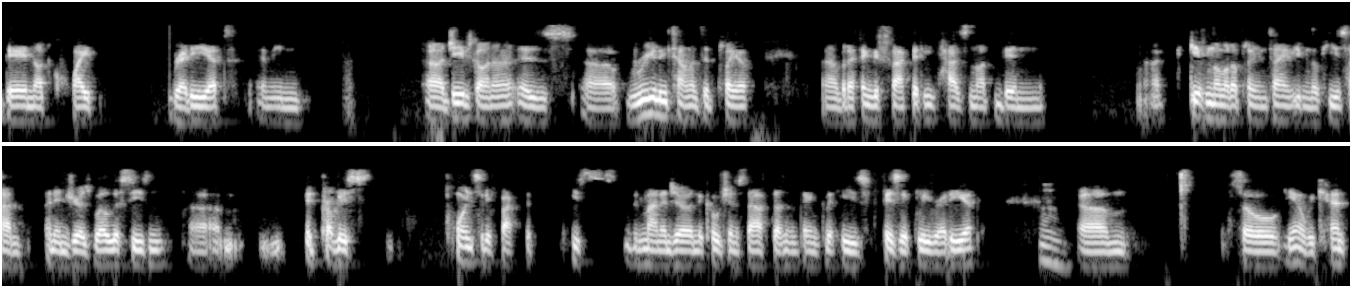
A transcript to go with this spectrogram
they're not quite ready yet. I mean, uh, James Garner is a really talented player. Uh, but I think the fact that he has not been uh, given a lot of playing time, even though he's had an injury as well this season. Um, it probably points to the fact that he's the manager and the coaching staff doesn't think that he's physically ready yet. Mm. Um, so yeah, we can't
